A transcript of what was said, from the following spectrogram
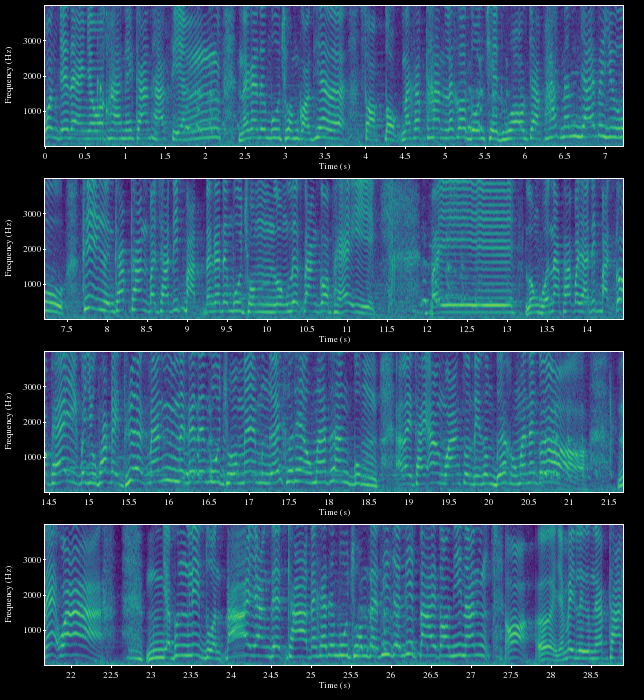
ก้นเจแดงเยาวภาในการหาเสียงนะครับท่านผู้ชมก่อนที่จะสอบตกนะครับท่านแล้วก็โดนเฉดหัวออกจากพรรคนั้นย้ายไปอยู่ ที่อื่นครับท่านประชาธิปัตย์นะครับท่านผู้ชมลงเลือกตั้งก็แพ้อีก ไปลงหัวหน้าพรรคประชาธิปัตย์ก็แพ้อีกไปอยู่พรรคไอ้เทือกนั้นนะครับท่านผู้ชมแม่มึงเอ้ยเขาได้ออกมาทั้งกลุ่ม อะไรไทยอ้างวางส่วนตีส่วนเบื่อของมันนั่นก็ แนะว่ามึงอย่าเพิ่งรีบด่วนตายอย่างเด็ดขาดนะครับท่านผู้ชมแต่ที่จะรีบตายตอนนี้นั้นอ๋อเออยังไม่ลืมนะครับท่าน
